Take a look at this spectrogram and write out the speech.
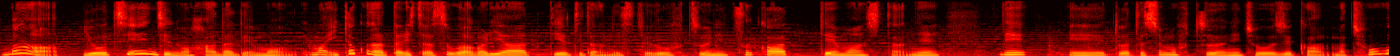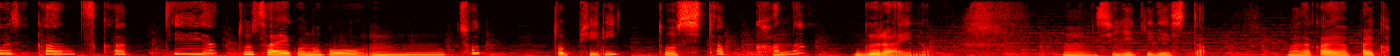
まあ幼稚園児の肌でも、まあ、痛くなったりしたらすぐ上がりやって言ってたんですけど普通に使ってましたね。で、えーと、私も普通に長時間、まあ、長時間使ってやっと最後の方うんちょっとピリッとしたかなぐらいの、うん、刺激でした。まあ、だからやっぱり皮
